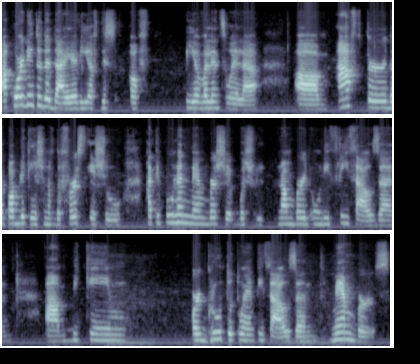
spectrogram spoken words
according to the diary of this of Pio Valenzuela, um, after the publication of the first issue, Katipunan membership, which numbered only 3,000, um, became or grew to 20,000 members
